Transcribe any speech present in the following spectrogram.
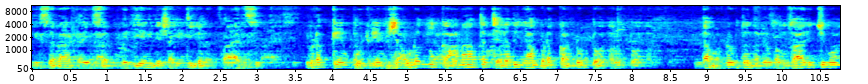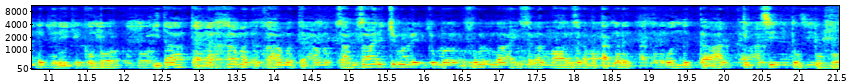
കിസറ കൈസർ വലിയ ശക്തികൾ ഫാരിസ്. ഇവിടൊക്കെ ഞാൻ പോയിട്ടുണ്ട്. പക്ഷെ അവിടെ ഒന്നും കാണാത്ത ചിലത് ഞാൻ ഇവിടെ കണ്ടിട്ടോ എന്താ പറഞ്ഞെടുത്തെന്നല്ലോ സംസാരിച്ചുകൊണ്ട് ഇങ്ങനെ ഇരിക്കുമ്പോ ഇതാ തലഹമനുഹാമത്ത് സംസാരിച്ചുകൊണ്ടിരിക്കുമ്പോ വസല്ലം തങ്ങൾ ഒന്ന് കാർത്തിച്ച് തുപ്പുമ്പോ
